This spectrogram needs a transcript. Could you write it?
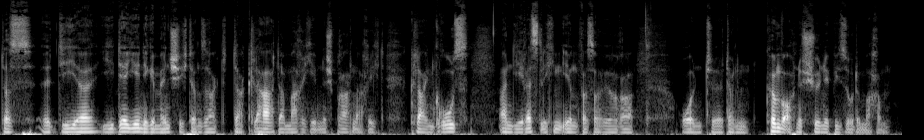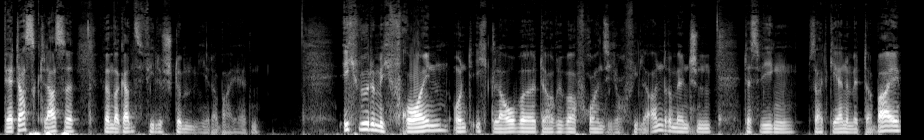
dass äh, dir, derjenige Mensch sich dann sagt, da klar, da mache ich eben eine Sprachnachricht, kleinen Gruß an die restlichen Irgendwasser-Hörer und äh, dann können wir auch eine schöne Episode machen. Wäre das klasse, wenn wir ganz viele Stimmen hier dabei hätten. Ich würde mich freuen und ich glaube, darüber freuen sich auch viele andere Menschen. Deswegen seid gerne mit dabei.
